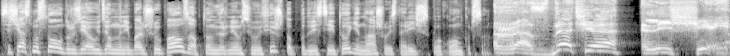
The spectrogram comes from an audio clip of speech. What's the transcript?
Сейчас мы снова, друзья, уйдем на небольшую паузу, а потом вернемся в эфир, чтобы подвести итоги нашего исторического конкурса. Раздача лещей.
